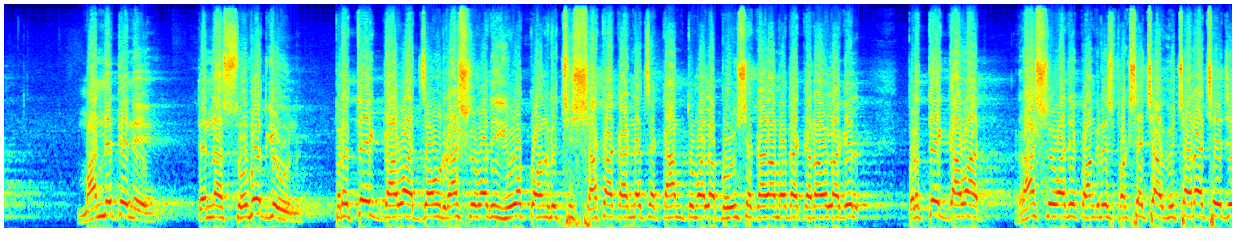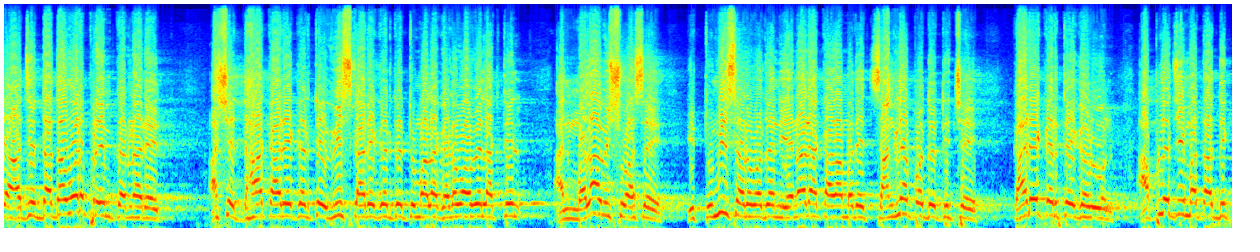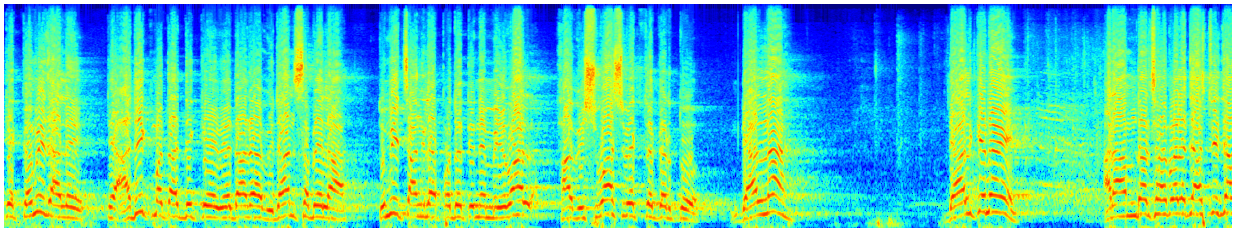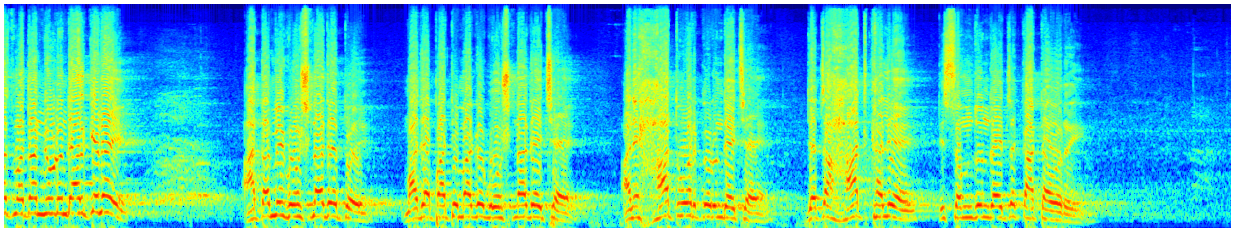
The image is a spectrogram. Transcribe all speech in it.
मान्यतेने त्यांना सोबत घेऊन प्रत्येक गावात जाऊन राष्ट्रवादी युवक काँग्रेसची शाखा काढण्याचं काम तुम्हाला भविष्य काळामध्ये करावं लागेल. प्रत्येक गावात राष्ट्रवादी काँग्रेस पक्षाच्या विचाराचे जे अजितदादावर प्रेम करणारे आहेत असे दहा कार्यकर्ते वीस कार्यकर्ते तुम्हाला घडवावे लागतील. आणि मला विश्वास आहे की तुम्ही सर्वजण येणाऱ्या काळामध्ये चांगल्या पद्धतीचे कार्यकर्ते घडवून आपलं जे मताधिक्य कमी झाले ते अधिक मताधिक्य वेदाऱ्या विधानसभेला तुम्ही चांगल्या पद्धतीने मिळवाल हा विश्वास व्यक्त करतो. द्याल ना? द्याल की नाही? अरे आमदार साहेबाला जास्तीत जास्त मतांनी निवडून द्याल की नाही? आता मी घोषणा देतोय. माझ्या पाठीमागे घोषणा द्यायची आहे आणि हात वर करून द्यायचे आहे. ज्याचा हात खाली आहे ती समजून जायचं काठावर आहे.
